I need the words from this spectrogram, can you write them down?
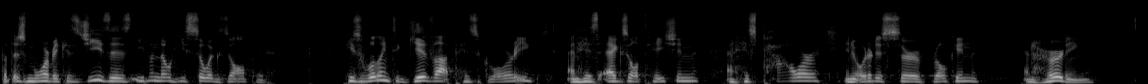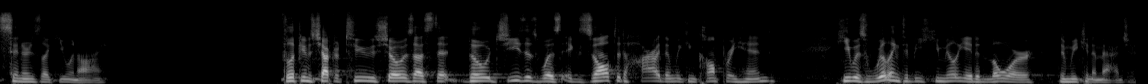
But there's more because Jesus, even though he's so exalted, he's willing to give up his glory and his exaltation and his power in order to serve broken and hurting sinners like you and I. Philippians chapter 2 shows us that though Jesus was exalted higher than we can comprehend, he was willing to be humiliated lower than we can imagine.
